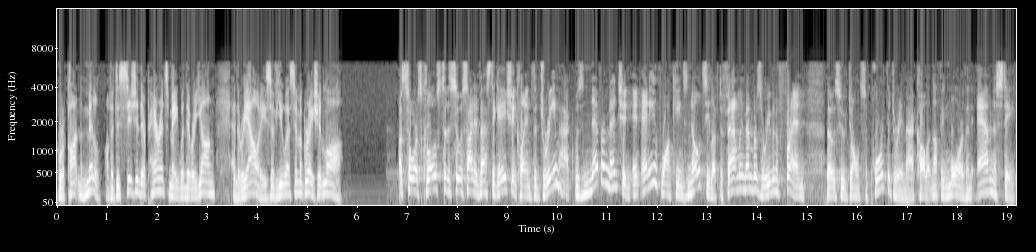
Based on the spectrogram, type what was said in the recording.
who were caught in the middle of a decision their parents made when they were young and the realities of U.S. immigration law. A source close to the suicide investigation claims the DREAM Act was never mentioned in any of Joaquin's notes he left to family members or even a friend. Those who don't support the DREAM Act call it nothing more than amnesty.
